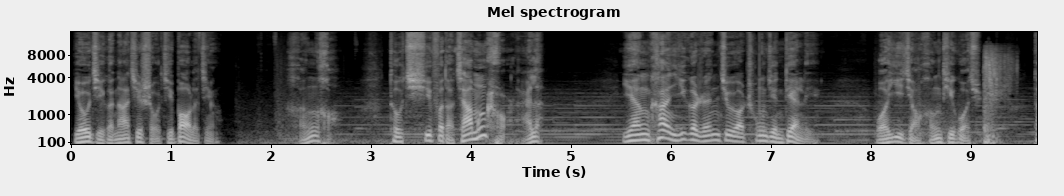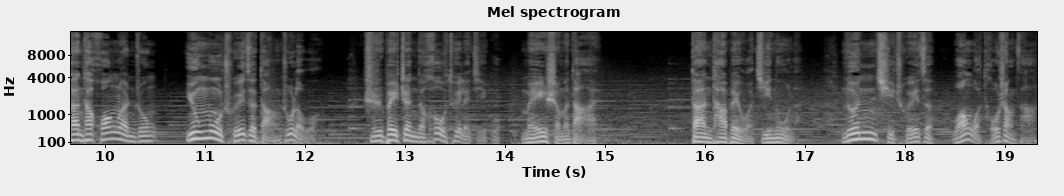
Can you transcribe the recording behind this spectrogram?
有几个拿起手机报了警。很好，都欺负到家门口来了。眼看一个人就要冲进店里，我一脚横踢过去，但他慌乱中用木锤子挡住了我，只被震得后退了几步，没什么大碍。但他被我激怒了，抡起锤子往我头上砸，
